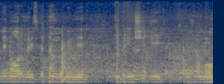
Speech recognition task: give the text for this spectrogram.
le norme, rispettando quindi i principi diciamo,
